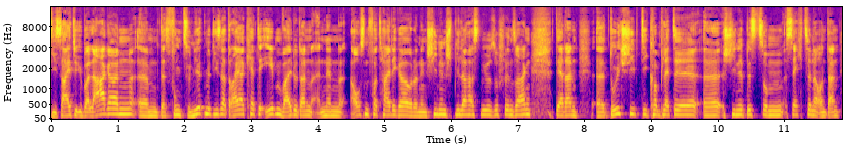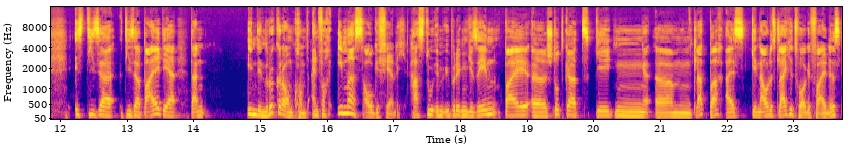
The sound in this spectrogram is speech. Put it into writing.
die Seite überlagern. Ähm, das funktioniert mit dieser Dreierkette eben, weil du dann einen Außenverteidiger oder einen Schienenspieler hast, wie wir so schön sagen, der dann äh, durchschiebt die komplette äh, Schiene bis zum 16er und dann ist dieser dieser Ball, der dann in den Rückraum kommt, einfach immer saugefährlich. Hast du im Übrigen gesehen bei äh, Stuttgart gegen ähm, Gladbach, als genau das gleiche Tor gefallen ist,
